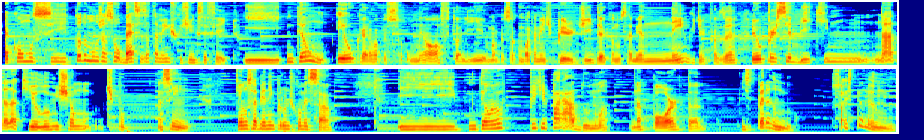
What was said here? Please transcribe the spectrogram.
É como se todo mundo já soubesse exatamente o que tinha que ser feito. E então eu, que era uma pessoa, um neófito ali, uma pessoa completamente perdida, que eu não sabia nem o que tinha que fazer, eu percebi que nada daquilo me chamou. Tipo, assim, eu não sabia nem por onde começar. E então eu fiquei parado numa, na porta, esperando. Só esperando.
